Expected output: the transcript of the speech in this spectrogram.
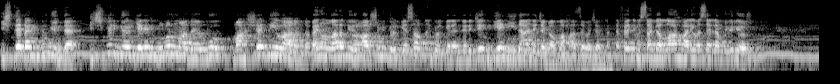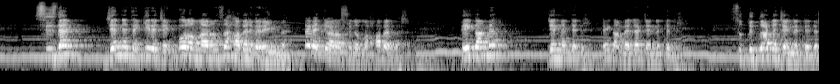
İşte ben bugün de hiçbir gölgenin bulunmadığı bu mahşer divanında ben onları diyor arşımın gölgesi altında gölgelendireceğim diye nida edecek Allah Azze ve Celle. Efendimiz sallallahu aleyhi ve sellem buyuruyor. Sizden cennete girecek olanlarınıza haber vereyim mi? Evet ya Resulallah haber ver. Peygamber cennettedir. Peygamberler cennettedir. Sıddıklar da cennettedir.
